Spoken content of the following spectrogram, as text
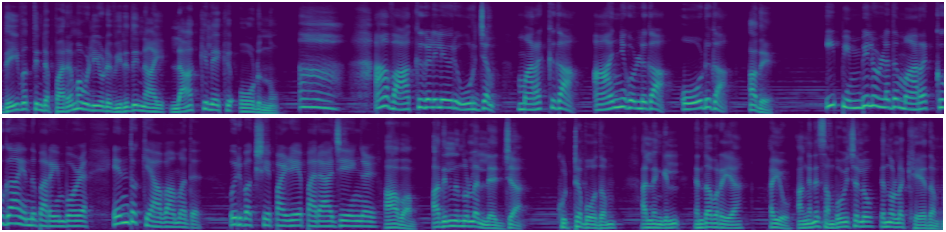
ദൈവത്തിന്റെ പരമവിളിയുടെ വിരുദിനായി ലാക്കിലേക്ക് ഓടുന്നു. ആ ആ വാക്കുകളിലെ ഒരു ഊർജം മറക്കുക ആഞ്ഞുകൊള്ളുക ഓടുക. അതെ. ഈ പിമ്പിലുള്ളത് മറക്കുക എന്ന് പറയുമ്പോൾ എന്തൊക്കെയാവാം അത്? ഒരുപക്ഷെ പഴയ പരാജയങ്ങൾ. ആവാം. അതിൽ നിന്നുള്ള ലജ്ജ കുറ്റബോധം അല്ലെങ്കിൽ എന്താ പറയുക അയ്യോ അങ്ങനെ സംഭവിച്ചല്ലോ എന്നുള്ള ഖേദം.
